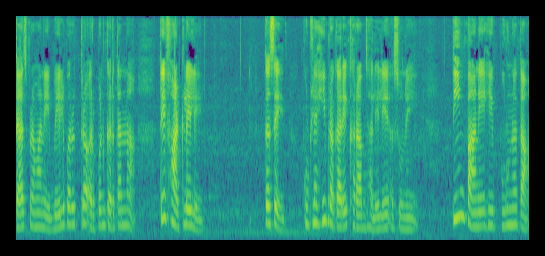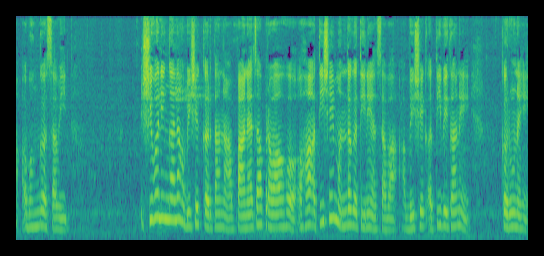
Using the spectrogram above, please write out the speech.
त्याचप्रमाणे बेलपत्र अर्पण करताना ते फाटलेले तसेच कुठल्याही प्रकारे खराब झालेले असू नये. तीन पाने हे पूर्णता अभंग असावीत. शिवलिंगाला अभिषेक करताना पाण्याचा प्रवाह हा अतिशय मंद गतीने असावा. अभिषेक अतिवेगाने करू नये.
